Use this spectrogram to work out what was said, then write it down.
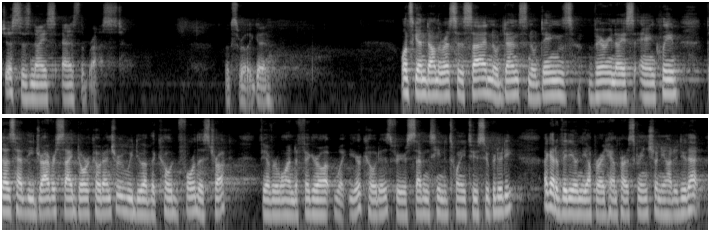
just as nice as the rest. Looks really good. Once again, down the rest of the side, no dents, no dings, very nice and clean. Does have the driver's side door code entry. We do have the code for this truck. If you ever wanted to figure out what your code is for your 17 to 22 Super Duty, I got a video in the upper right hand part of the screen showing you how to do that.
